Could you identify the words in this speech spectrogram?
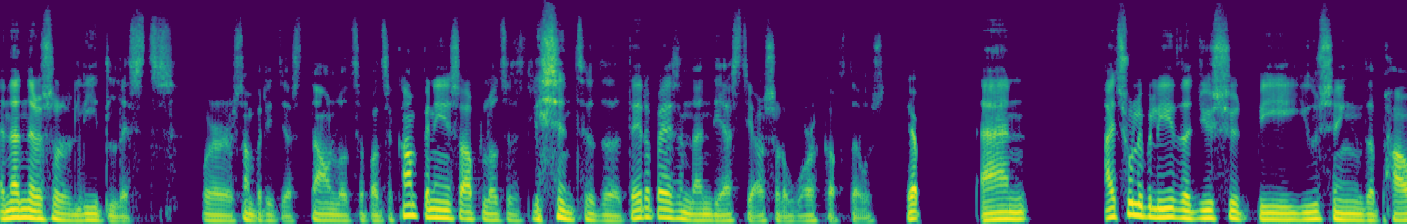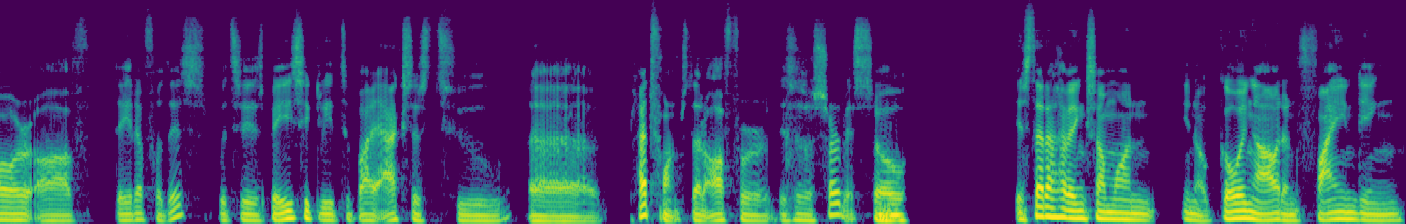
And then there's sort of lead lists where somebody just downloads a bunch of companies, uploads his leads into the database, and then the SDR sort of work of those. Yep. And I truly believe that you should be using the power of data for this, which is basically to buy access to uh, platforms that offer this as a service. So Mm-hmm. Instead of having someone, you know, going out and finding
